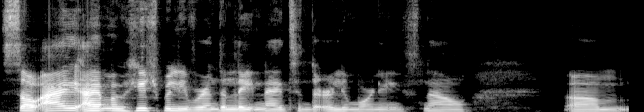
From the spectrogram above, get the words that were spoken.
So i i am a huge believer in the late nights and the early mornings. Now um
